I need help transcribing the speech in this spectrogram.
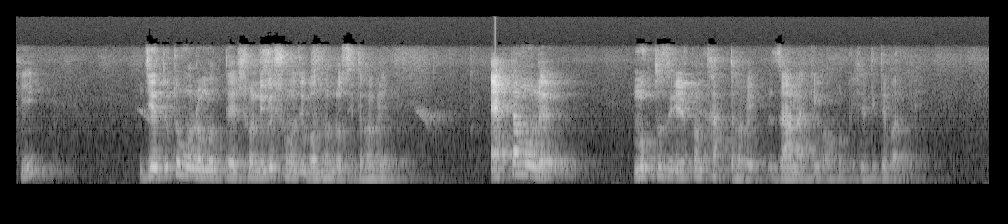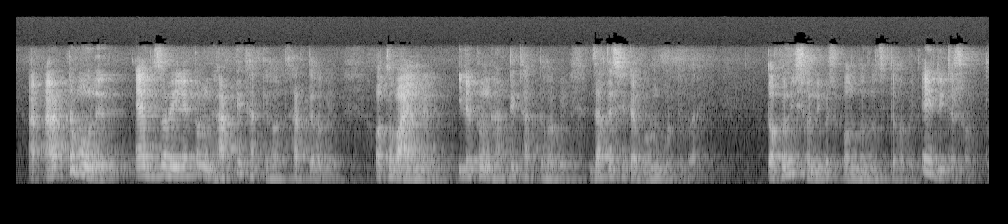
কি? যে দুটো মৌলের মধ্যে সন্নিবেশ সমাজী বন্ধন রচিত হবে, একটা মৌলের মুক্ত ইলেকট্রন থাকতে হবে, যা নাকি অপরকে সে দিতে পারবে। আর আরেকটা মৌলের এক জোড়া ইলেকট্রন ঘাটতি থাকতে থাকতে হবে। অথবা আয়নের ইলেকট্রন ঘাটতি থাকতে হবে যাতে সেটা গ্রহণ করতে পারে। তখনই সন্নিবেশ বন্ধন রচিত হবে। এই দুইটা শর্ত।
